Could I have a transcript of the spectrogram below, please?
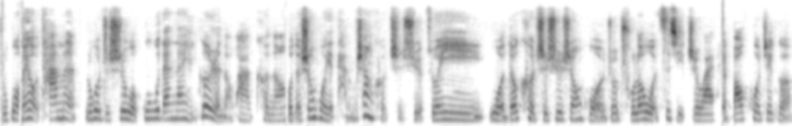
如果没有他们，如果只是我孤孤单单一个人的话，可能我的生活也谈不上可持续。所以我的可持续生活就除了我自己之外，也包括这个。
